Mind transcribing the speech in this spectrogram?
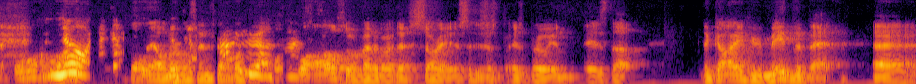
no. Sorry, Eleanor was What, what I also read about this, sorry, this is is, is brilliant. Is that the guy who made the bet uh,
